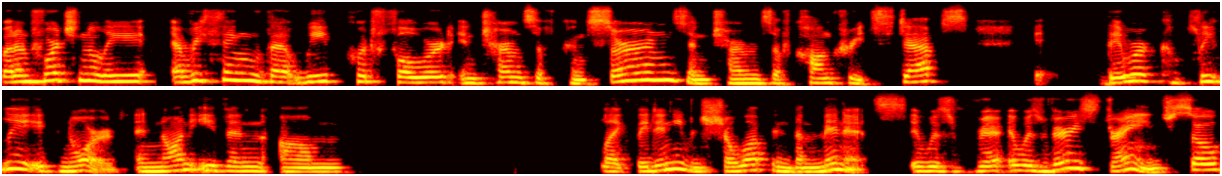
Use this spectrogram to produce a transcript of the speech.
but unfortunately, everything that we put forward in terms of concerns, in terms of concrete steps, they were completely ignored and not even um, like they didn't even show up in the minutes. It was ve- it was very strange. So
